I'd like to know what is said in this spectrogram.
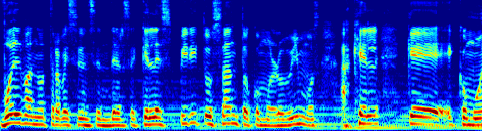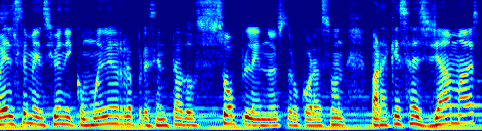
vuelvan otra vez a encenderse. Que el Espíritu Santo, como lo vimos, aquel que como Él se menciona y como Él es representado, sople en nuestro corazón para que esas llamas,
